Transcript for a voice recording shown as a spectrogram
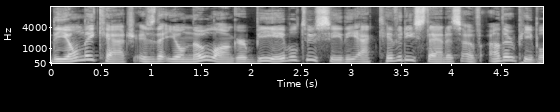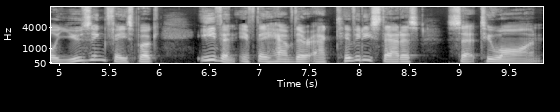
The only catch is that you'll no longer be able to see the activity status of other people using Facebook, even if they have their activity status set to on.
